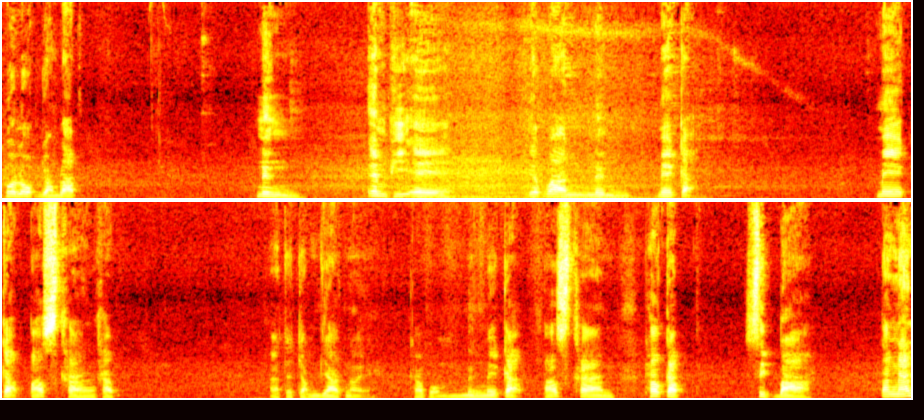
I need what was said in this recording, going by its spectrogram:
ทั่วโลกยอมรับ 1 MPA เรียกว่า 1 เมกะ เมกะปัสคาครับ อาจจะจำยากหน่อยครับผม 1 เมกะปัสคาเท่ากับ 10 บาร์ดังนั้น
